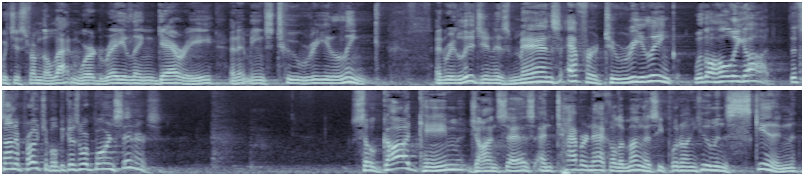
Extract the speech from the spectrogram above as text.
which is from the Latin word relingere, and it means to relink. And religion is man's effort to relink with a holy God that's unapproachable because we're born sinners. So God came, John says, and tabernacled among us. He put on human skin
